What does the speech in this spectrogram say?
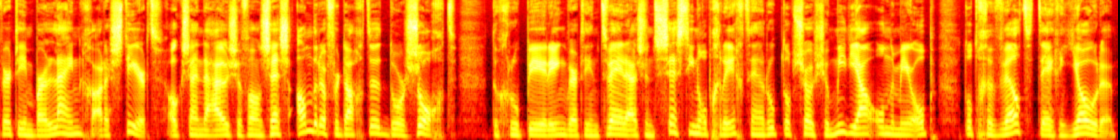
werd in Berlijn gearresteerd. Ook zijn de huizen van zes andere verdachten doorzocht. De groepering werd in 2016 opgericht en roept op social media onder meer op tot geweld tegen Joden.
